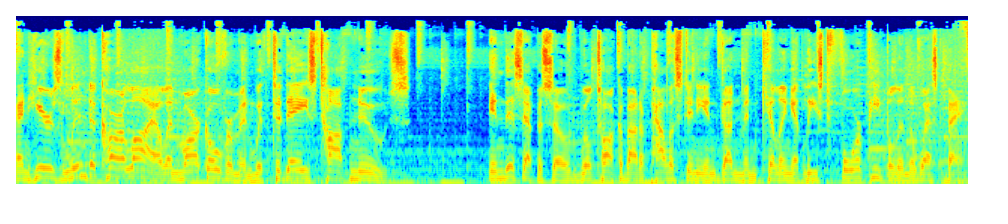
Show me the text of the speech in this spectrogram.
And here's Linda Carlisle and Mark Overman with today's top news. In this episode, we'll talk about a Palestinian gunman killing at least four people in the West Bank.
